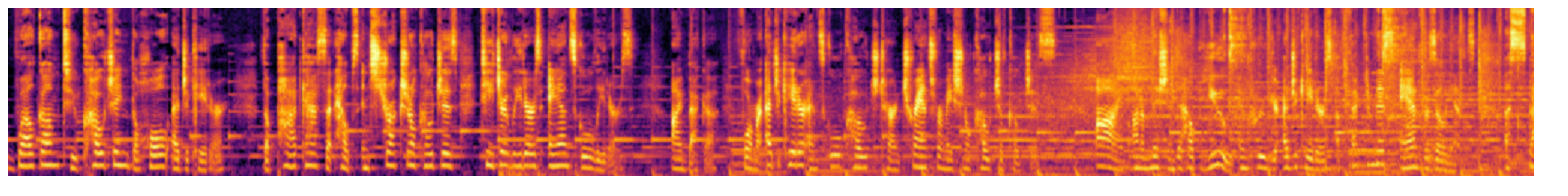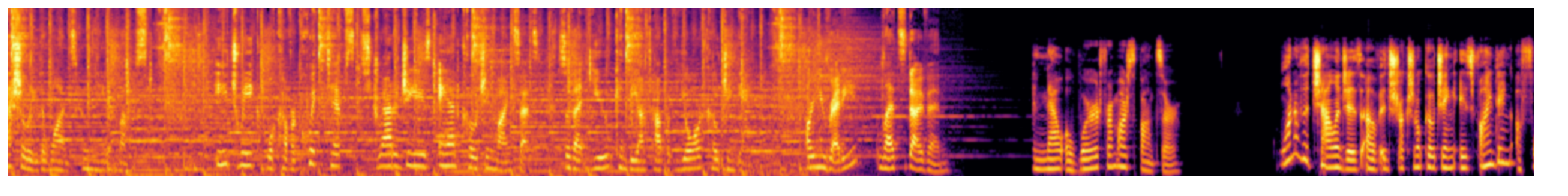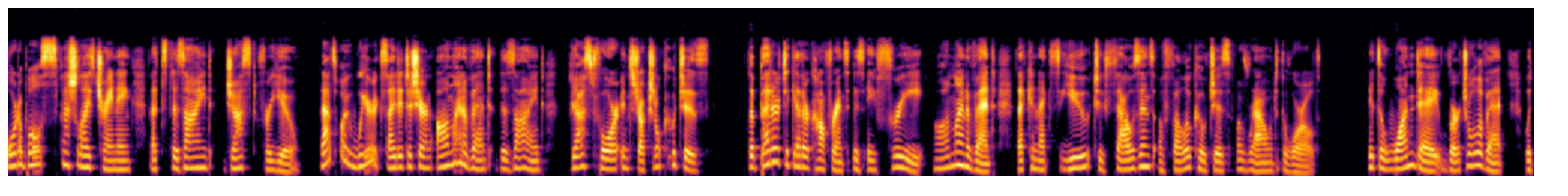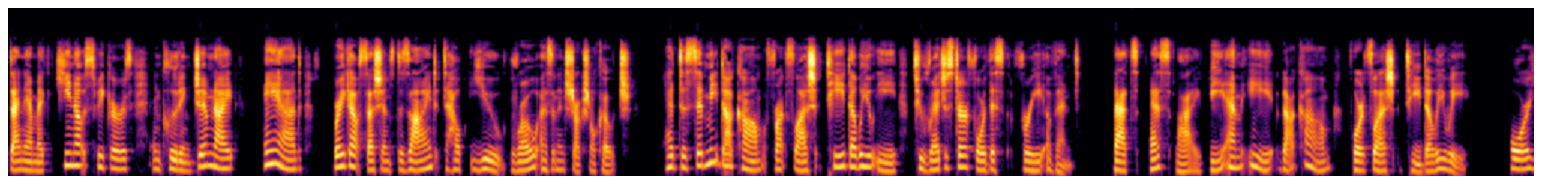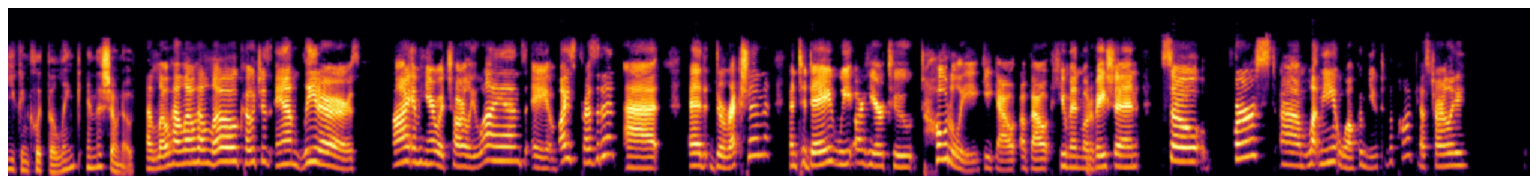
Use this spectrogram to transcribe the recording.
Welcome to Coaching the Whole Educator, the podcast that helps instructional coaches, teacher leaders, and school leaders. I'm Becca, former educator and school coach turned transformational coach of coaches. I'm on a mission to help you improve your educators' effectiveness and resilience, especially the ones who need it most. Each week, we'll cover quick tips, strategies, and coaching mindsets so that you can be on top of your coaching game. Are you ready? Let's dive in. And now, a word from our sponsor. One of the challenges of instructional coaching is finding affordable, specialized training that's designed just for you. That's why we're excited to share an online event designed just for instructional coaches. The Better Together Conference is a free online event that connects you to thousands of fellow coaches around the world. It's a one day virtual event with dynamic keynote speakers, including Jim Knight and breakout sessions designed to help you grow as an instructional coach. Head to sibme.com front slash TWE to register for this free event. That's S-I-B-M-E dot com forward slash TWE. Or you can click the link in the show notes. Hello, hello, hello, coaches and leaders. I am here with Charlie Lyons, a vice president at Ed Direction. And today we are here to totally geek out about human motivation. So, first, um, let me welcome you to the podcast, Charlie.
